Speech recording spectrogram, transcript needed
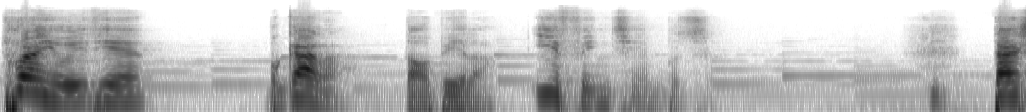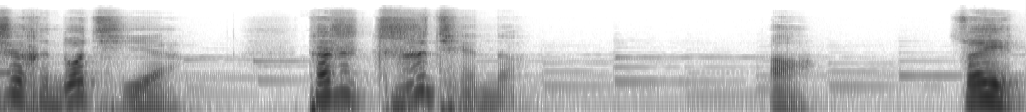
突然有一天不干了，倒闭了，一分钱不值。但是很多企业它是值钱的啊，所以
